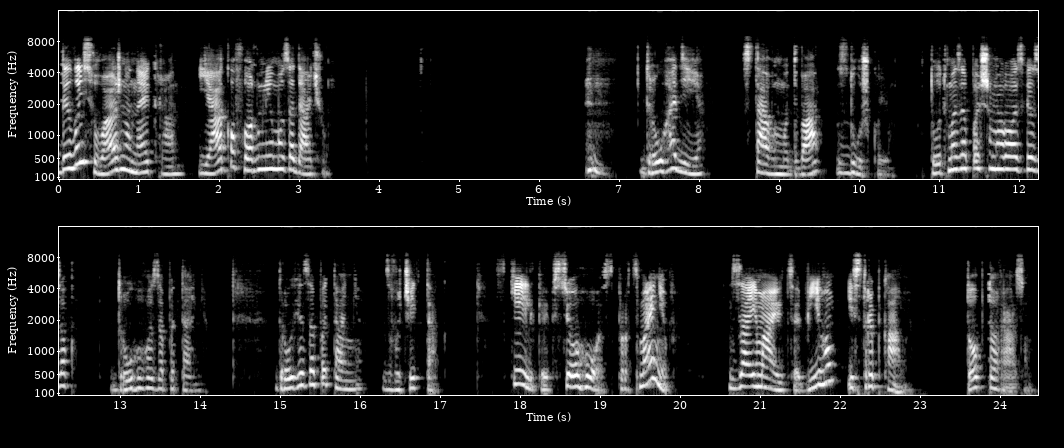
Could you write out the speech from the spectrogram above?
Дивись уважно на екран, як оформлюємо задачу. Друга дія. Ставимо 2 з дужкою. Тут ми запишемо розв'язок другого запитання. Друге запитання звучить так: скільки всього спортсменів займаються бігом і стрибками? Тобто разом.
